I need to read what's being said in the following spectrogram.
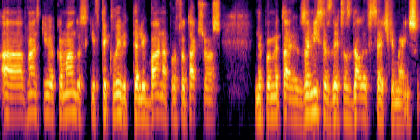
афганські командоски втекли від Талібана, просто так, що аж не пам'ятаю, за місяць здається, здали все чи менше.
